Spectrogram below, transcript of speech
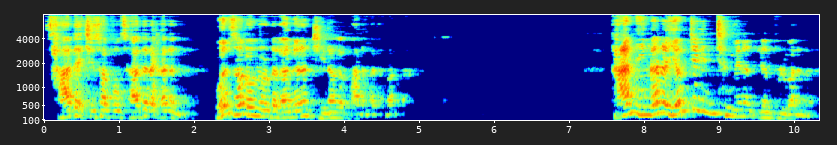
4대 지수화풍 4대라 하는 원서론으로 들어가면 진화가 가능하다 맞다. 단 인간의 영적인 측면은 이건 불가능하다.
